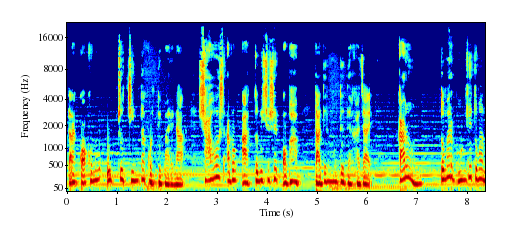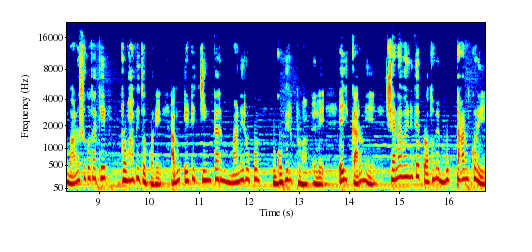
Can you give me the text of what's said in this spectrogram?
তারা কখনো উচ্চ চিন্তা করতে পারে না। সাহস এবং আত্মবিশ্বাসের অভাব তাদের মধ্যে দেখা যায়। কারণ, তোমার ভঙ্গি তোমার মানসিকতাকে প্রভাবিত করে এবং এটি চিন্তার মানের ওপর গভীর প্রভাব ফেলে। এই কারণে সেনাবাহিনীতে প্রথমে বুক টান করে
